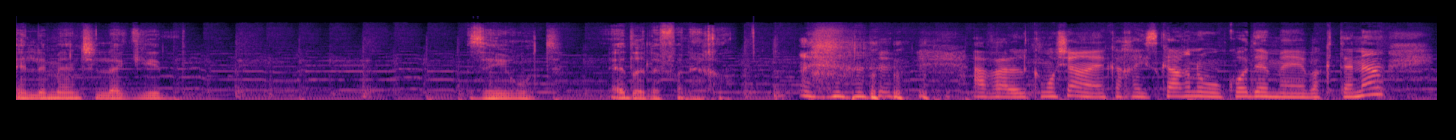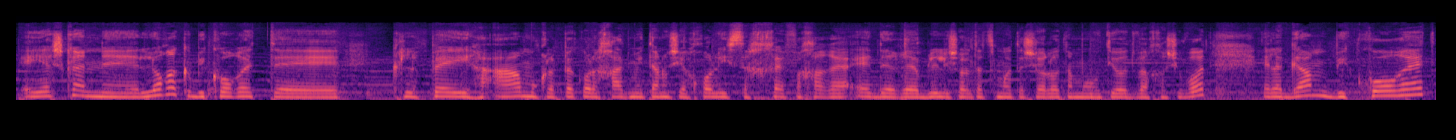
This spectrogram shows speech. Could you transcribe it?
אלמנט של להגיד, זהירות. עדר לפניך. אבל כמו שככה הזכרנו קודם אה, בקטנה, אה, יש כאן אה, לא רק ביקורת כלפי העם או כלפי כל אחד מאיתנו שיכול להיסחף אחרי העדר בלי לשאול את עצמו את השאלות המהותיות והחשובות, אלא גם ביקורת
